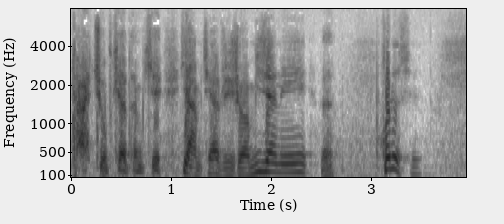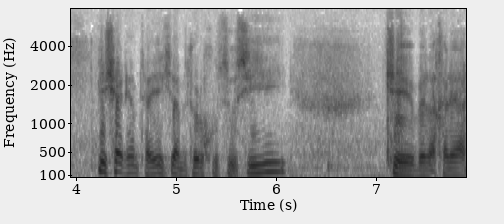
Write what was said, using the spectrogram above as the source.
تعجب کردم که یه همچه حرفی شما می‌زنه خلاصه یه شرحی هم تا یک به طور خصوصی. که بالاخره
